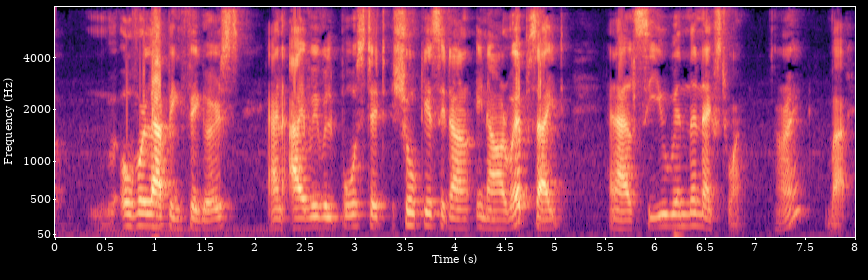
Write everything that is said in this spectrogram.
overlapping figures and I we will post it showcase it on, in our website and I'll see you in the next one. All right? Bye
